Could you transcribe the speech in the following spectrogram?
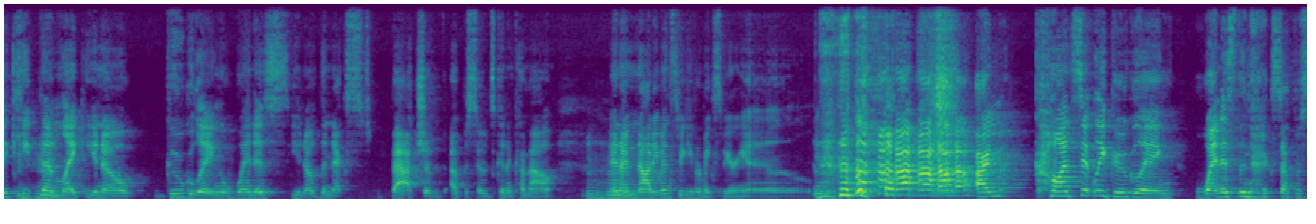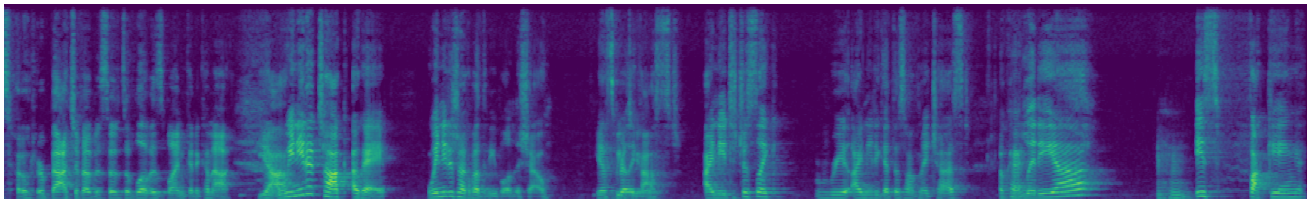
to keep them Mm-hmm. like, you know, Googling when is, you know, the next batch of episodes gonna come out. Mm-hmm. And I'm not even speaking from experience. I'm. Constantly Googling when is the next episode or batch of episodes of Love is Blind going to come out. yeah. We need to talk. Okay. We need to talk about the people in the show yes, we really do. fast. I need to just like, real. I need to get this off my chest. Okay. Lydia Mhm. is fucking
